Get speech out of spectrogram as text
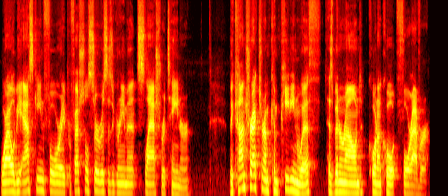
where I will be asking for a professional services agreement slash retainer. The contractor I'm competing with has been around, quote unquote, forever.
